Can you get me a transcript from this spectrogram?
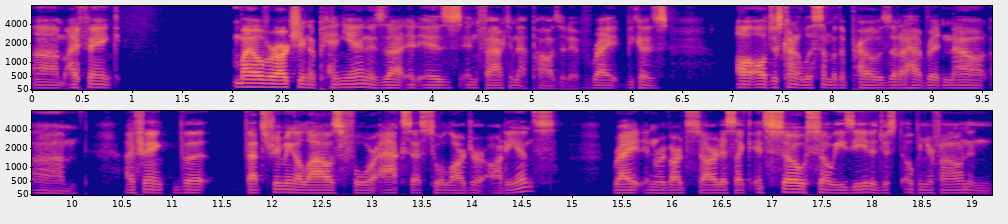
Um, I think my overarching opinion is that it is in fact a net positive, right? Because I'll, I'll just kind of list some of the pros that I have written out. Um, I think the that streaming allows for access to a larger audience, right? In regards to artists, like it's so so easy to just open your phone and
